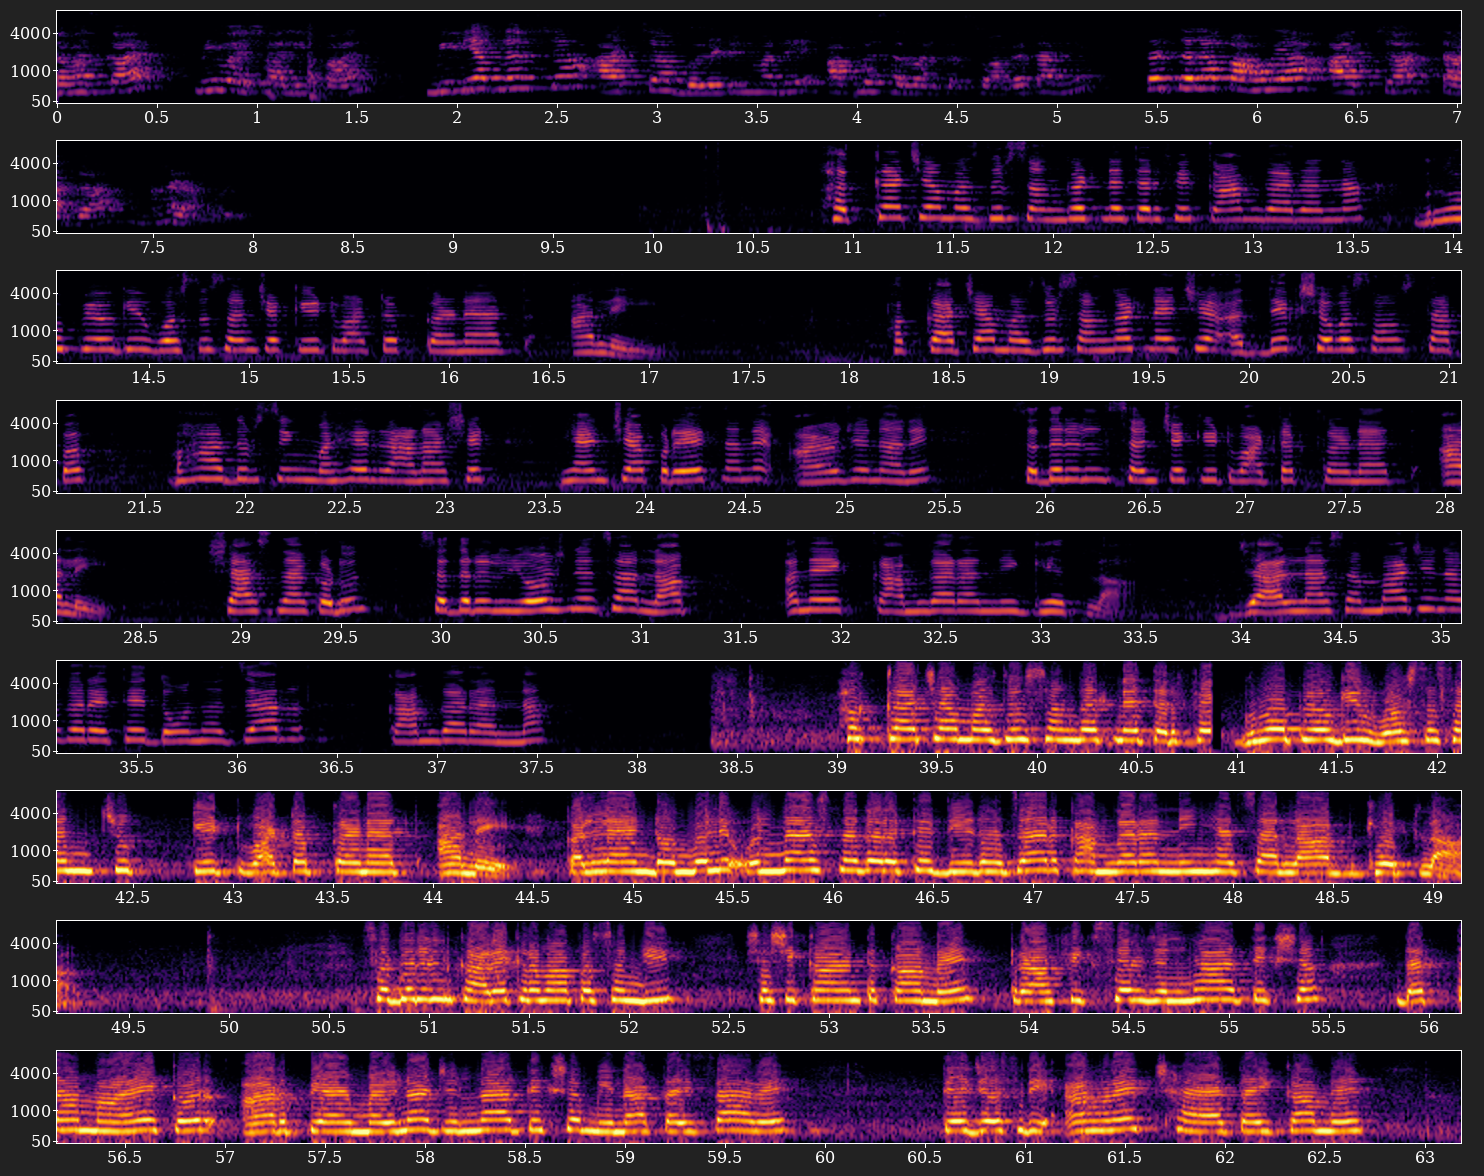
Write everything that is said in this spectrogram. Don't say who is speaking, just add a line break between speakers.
नमस्कार मी वैशाली पाल. मीडिया प्लसच्या आजच्या बुलेटिनमध्ये आपलं सर्वांचं स्वागत आहे. तर चला पाहूया आजच्या ताज्या घडामोडी.
हक्काच्या मजदूर संघटनेतर्फे कामगारांना गृहोपयोगी वस्तूसंच किट वाटप करण्यात आले. हक्काच्या मजदूर संघटनेचे अध्यक्ष व संस्थापक बहादूर सिंग महेर राणा शेठ यांच्या प्रयत्नाने आयोजनाने सदरील संच किट वाटप करण्यात आले. शासनाकडून सदरील योजनेचा लाभ अनेक कामगारांनी घेतला. जालना संभाजीनगर येथे दोन हजार कामगारांना हक्काच्या मजदूर संघटनेतर्फे गृहोपयोगी वस्तुसंच किट वाटप करण्यात आले. कल्याण डोंबिवली उल्हासनगर येथे दीड हजार कामगारांनी ह्याचा लाभ घेतला. सदरील कार्यक्रमाप्रसंगी शशिकांत कांबळे ट्रॅफिक सेल जिल्हाध्यक्ष Datta Malekar R P I महिला जिल्हाध्यक्ष मीनाताई सावे तेजश्री आंगणे छायाताई कांबळे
